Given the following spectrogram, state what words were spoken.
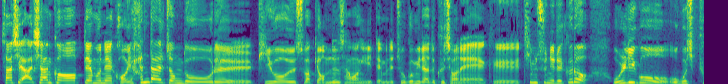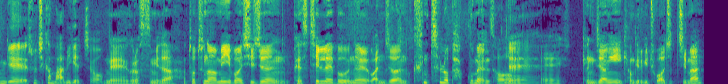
사실 아시안컵 때문에 거의 한 달 정도를 비워올 수밖에 없는 상황이기 때문에 조금이라도 그 전에 그 팀 순위를 끌어 올리고 오고 싶은 게 솔직한 마음이겠죠. 네, 그렇습니다. 토트넘이 이번 시즌 베스트 11을 완전 큰 틀로 바꾸면서 네. 예, 굉장히 경기력이 좋아졌지만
